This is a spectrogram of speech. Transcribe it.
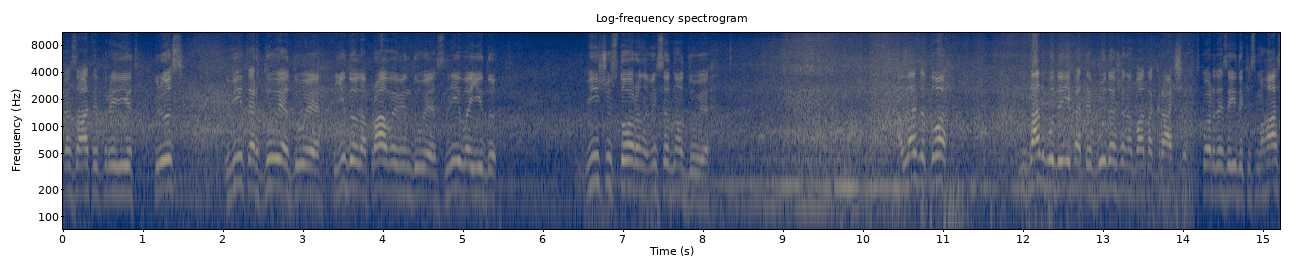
казати привіт. Плюс вітер дує, дує. Їду направо, він дує, зліва їду. В іншу сторону він все одно дує. Але зато назад буду їхати, буде вже набагато краще. Скоро десь заїду в якийсь магаз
